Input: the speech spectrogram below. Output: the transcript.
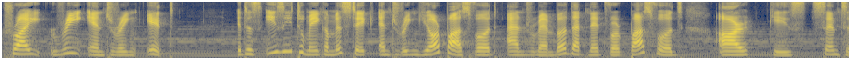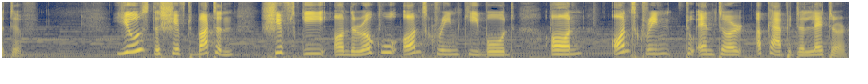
try re-entering it. It is easy to make a mistake entering your password and remember that network passwords are case sensitive. Use the shift button, shift key on the Roku on-screen keyboard on on-screen to enter a capital letter.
